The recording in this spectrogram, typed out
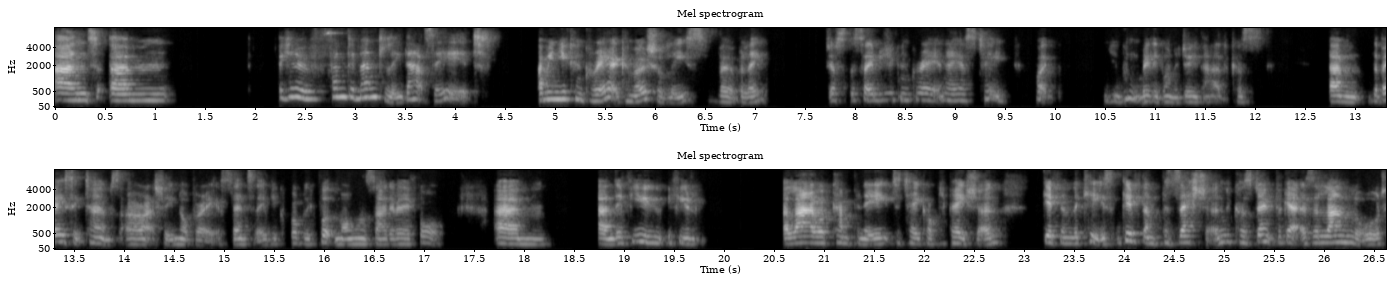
And, um, you know, fundamentally, that's it. I mean, you can create a commercial lease verbally, just the same as you can create an AST. But you wouldn't really want to do that because um, the basic terms are actually not very extensive. You could probably put them on one side of A4. Um, and if you if you allow a company to take occupation, give them the keys, give them possession, because don't forget, as a landlord,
